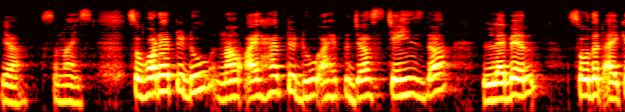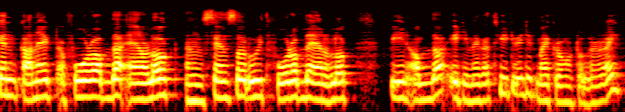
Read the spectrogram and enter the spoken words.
Yeah so nice. So what i have to do now i have to do i have to just change the label so that i can connect four of the analog um, sensor with four of the analog pin of the ATmega 328 microcontroller right?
